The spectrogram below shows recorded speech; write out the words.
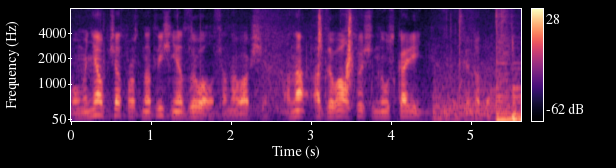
У меня сейчас просто на Twitch не отзывалась она вообще. Она отзывалась очень на ускорение. Это да.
